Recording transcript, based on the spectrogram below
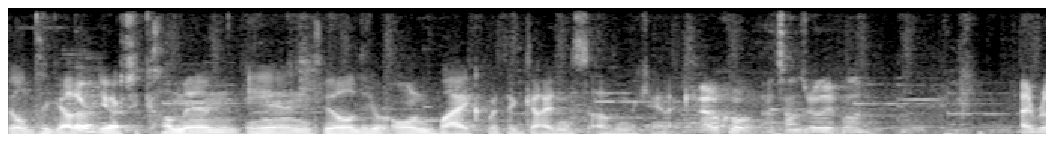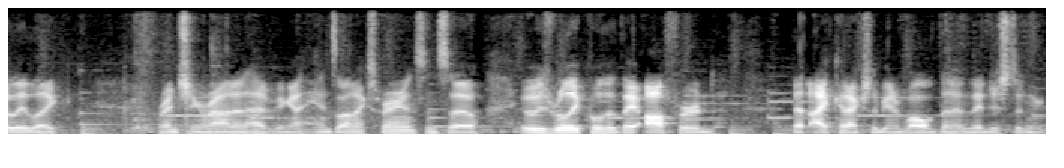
Build Together. You actually come in and build your own bike with the guidance of a mechanic. Oh, cool. That sounds really fun. I really like wrenching around and having a hands-on experience, and so it was really cool that they offered that I could actually be involved in it. They just didn't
